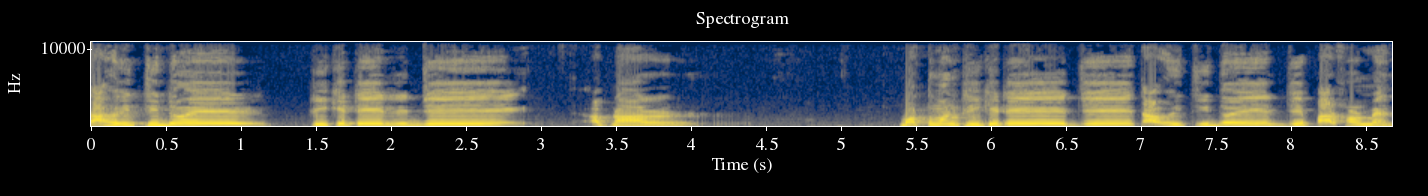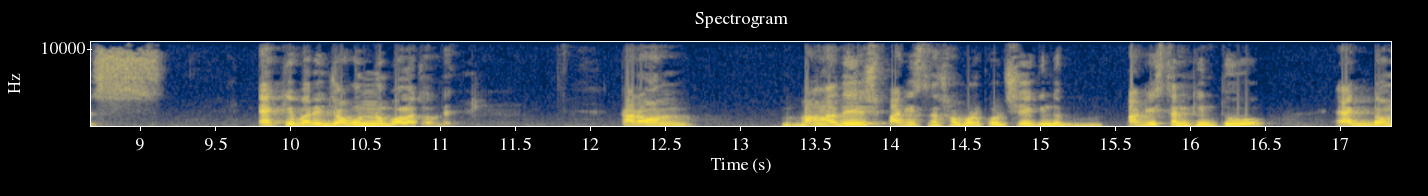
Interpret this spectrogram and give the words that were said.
তাহিদ হৃদয়ের ক্রিকেটের যে আপনার বর্তমান ক্রিকেটে যে তাহিদ হৃদয়ের যে পারফরমেন্স একেবারে জঘন্য বলা চলে। কারণ বাংলাদেশ পাকিস্তান সফর করছে, কিন্তু পাকিস্তান কিন্তু একদম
